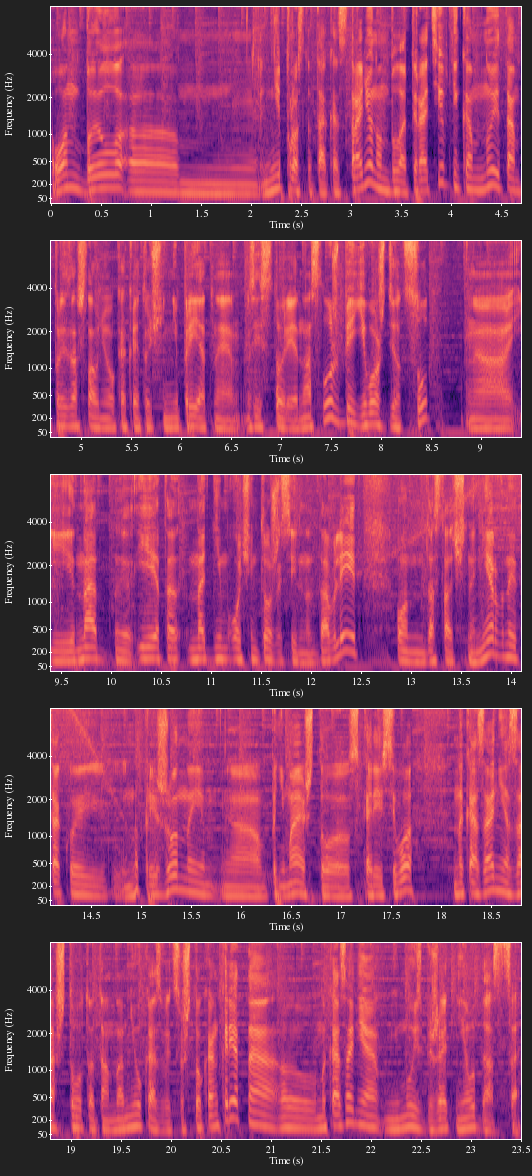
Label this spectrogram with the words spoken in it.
он был э, не просто так отстранен, он был оперативником, ну и там произошла у него какая-то очень неприятная история на службе. Его ждет суд. Э, И, над, и это над ним очень тоже сильно давлеет. Он достаточно нервный такой, напряженный, э, понимая, что, скорее всего, наказание за что-то там, нам не указывается, что конкретно э, наказание ему избежать не удастся.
